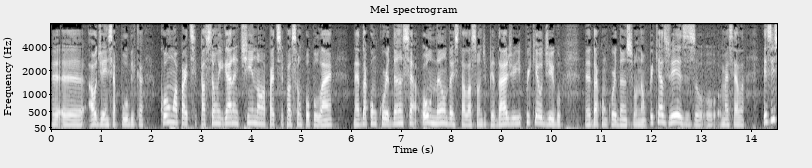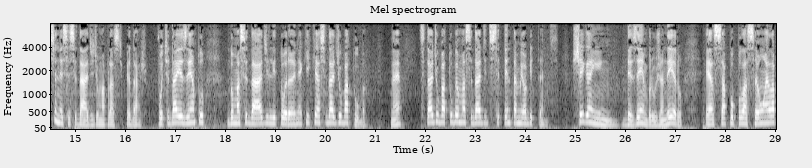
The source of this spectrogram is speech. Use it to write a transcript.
eh, eh, audiência pública com a participação e garantindo a participação popular né, da concordância ou não da instalação de pedágio. E por que eu digo é, da concordância ou não. Porque às vezes, o, o, Marcela, existe a necessidade de uma praça de pedágio. Vou te dar exemplo de uma cidade litorânea aqui, que é a cidade de Ubatuba. Né? cidade de Ubatuba é uma cidade de 70 mil habitantes. Chega em dezembro, janeiro, essa população ela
